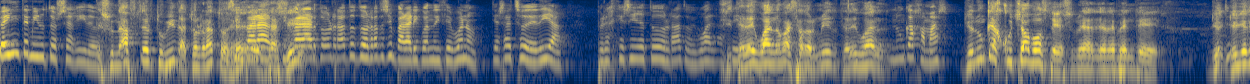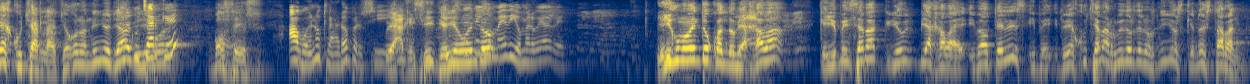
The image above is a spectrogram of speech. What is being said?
20 minutos seguidos. Es un after tu vida todo el rato, ¿eh? sin Es parar, así. sin parar, todo el rato, todo el rato sin parar. Y cuando dices, bueno, ya se ha hecho de día, pero es que sigue todo el rato igual. Si así. te da igual, no vas a dormir, te da igual. Nunca jamás. Yo nunca he escuchado voces, mira, de repente. Yo, yo llegué a escucharlas. Yo con los niños ya. yo ¿Escuchar llego- qué? Voces. Ah, bueno, claro, pero sí. Mira, que sí, yo llego un Yo momento. tengo medio, me lo voy a ver. Yo llegó un momento cuando viajaba que yo pensaba que yo viajaba, iba a hoteles y, todavía escuchaba ruidos de los niños que no estaban.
